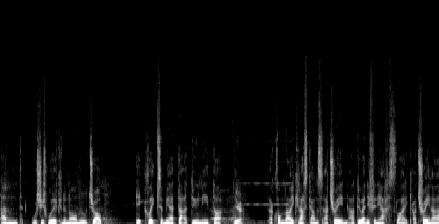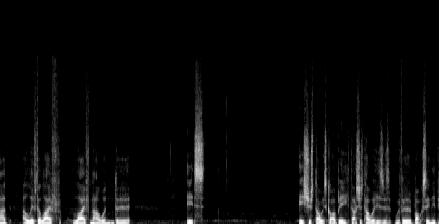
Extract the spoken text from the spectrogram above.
and was just working a normal job, it clicked in my head that I do need that. Yeah. I come now, you can ask Hans, I train, I do anything he asks. Like I train hard, I live the life life now, and uh, it's it's just how it's got to be. That's just how it is is with uh, boxing. If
